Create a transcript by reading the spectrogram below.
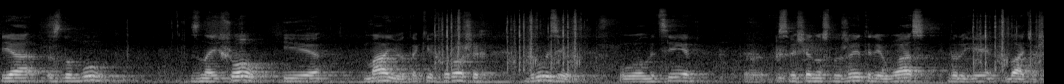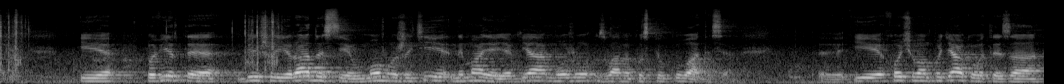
я здобув, знайшов і маю таких хороших друзів у лиці е, священнослужителів, вас, дорогі батюшки. І повірте, більшої радості в моєму житті немає, як я можу з вами поспілкуватися. Е, І хочу вам подякувати за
